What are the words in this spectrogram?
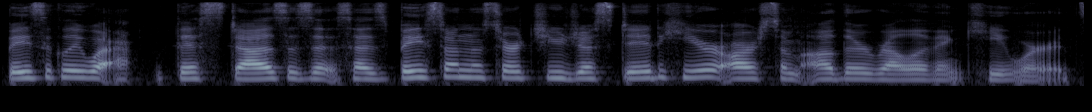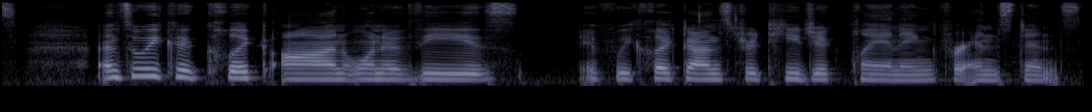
Basically what this does is it says based on the search you just did, here are some other relevant keywords. And so we could click on one of these, if we clicked on strategic planning for instance,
